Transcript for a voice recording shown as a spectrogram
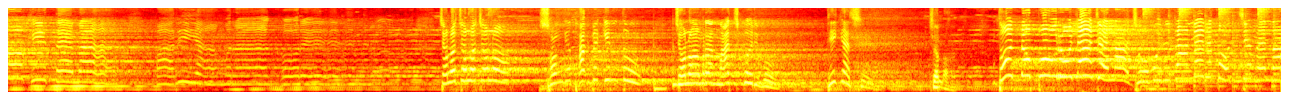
রখিতে না পারি আমরা ঘরে। চলো চলো চলো, সঙ্গে থাকবে কিন্তু। চলো, আমরা নাচ করব। ঠিক আছে। চলো। ধন্য পুরুলা জেলা ঝুমুর গানের করছে মেলা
